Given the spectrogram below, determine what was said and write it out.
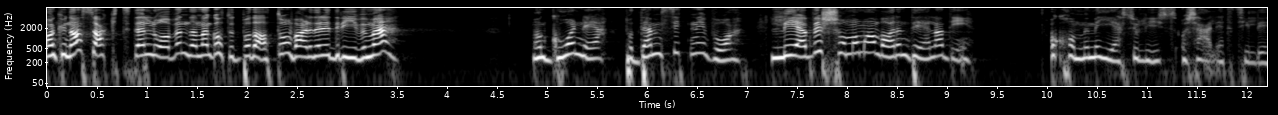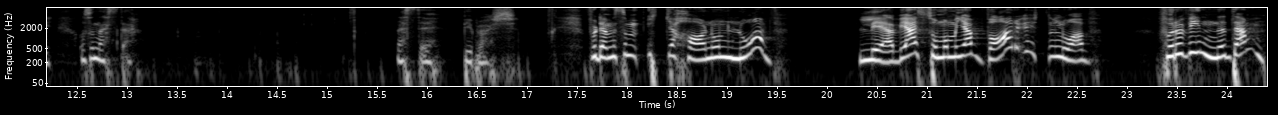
Han kunne ha sagt den loven den har gått ut på dato. Hva er det dere driver med? Man går ned på dem sitt nivå, lever som om han var en del av de, og kommer med Jesu lys og kjærlighet til de. Og så neste. Neste bibelvers. For dem som ikke har noen lov, lever jeg som om jeg var uten lov, for å vinne dem.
